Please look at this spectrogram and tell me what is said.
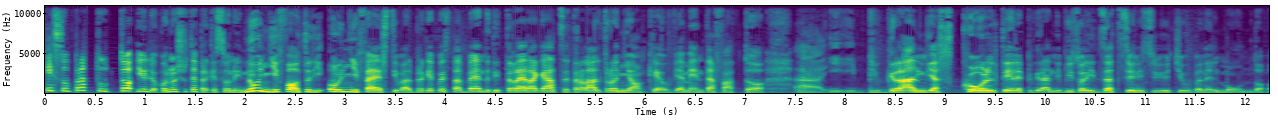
E soprattutto io le ho conosciute perché sono in ogni foto di ogni festival, perché questa band di tre ragazze, tra l'altro gnocche, ovviamente ha fatto eh, i, i più grandi ascolti e le più grandi visualizzazioni su YouTube nel mondo.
